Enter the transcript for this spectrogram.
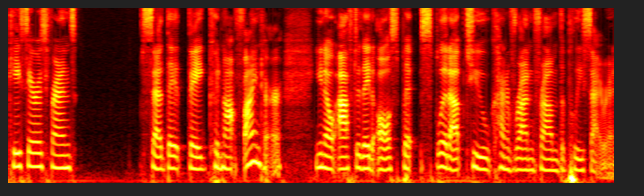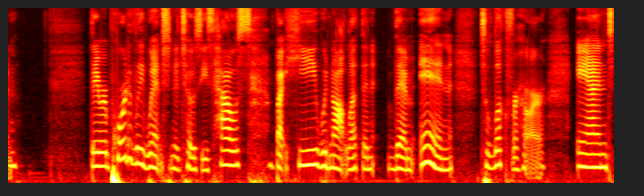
Kaysera's friends said that they could not find her, you know, after they'd all split, split up to kind of run from the police siren. They reportedly went to Natosi's house, but he would not let them, them in to look for her. And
